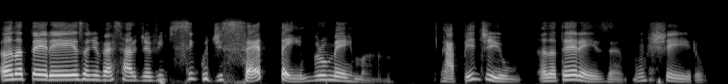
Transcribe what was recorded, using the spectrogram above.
Ana Tereza, aniversário dia 25 de setembro, minha irmã. Pediu. Ana Tereza, um cheiro.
